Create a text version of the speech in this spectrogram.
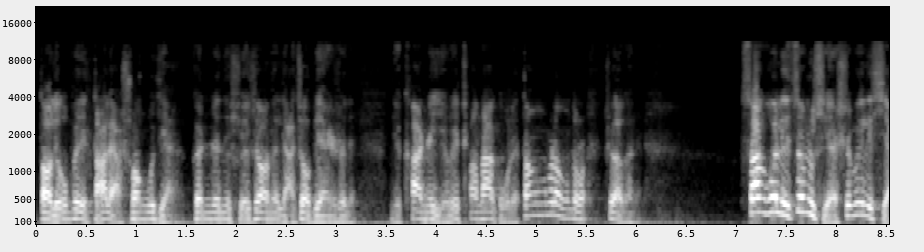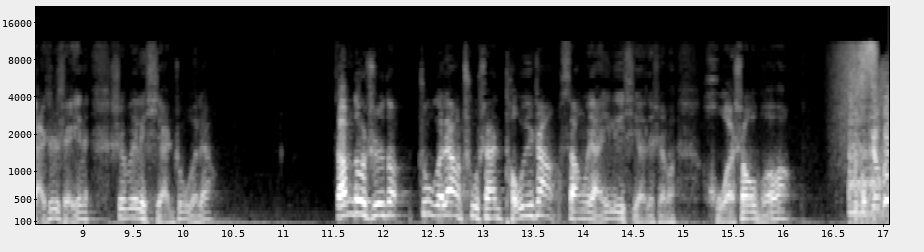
到刘备打俩双股剑，跟着那学校那俩教鞭似的，你看着以为唱大鼓的噔不楞咚，这个呢，《三国》里这么写是为了显示谁呢？是为了显诸葛亮。咱们都知道，诸葛亮出山头一仗，《三国演义》里写的什么？火烧博望。主公，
